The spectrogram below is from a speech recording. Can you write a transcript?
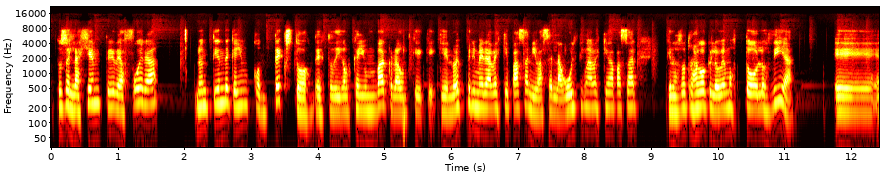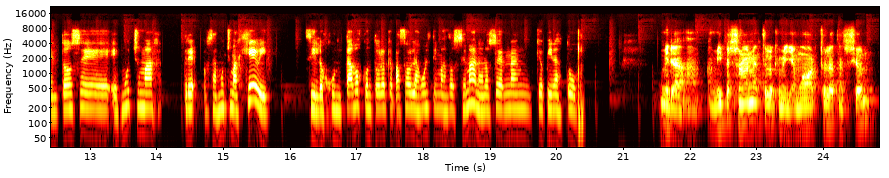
Entonces la gente de afuera no entiende que hay un contexto de esto, digamos que hay un background, que, que, no es primera vez que pasa ni va a ser la última vez que va a pasar, que nosotros es algo que lo vemos todos los días. Eh, entonces es mucho más, o sea, mucho más heavy si lo juntamos con todo lo que ha pasado las últimas dos semanas. No sé, Hernán, ¿qué opinas tú? Mira, a, mí personalmente lo que me llamó harto la atención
